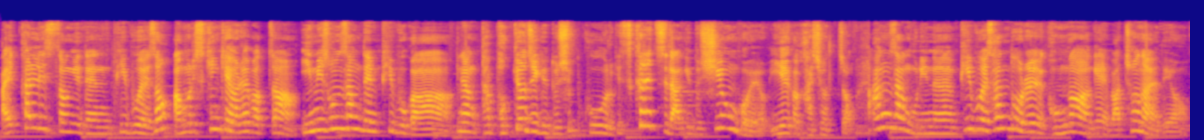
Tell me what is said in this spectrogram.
알칼리성이 된 피부에서 아무리 스킨케어를 해봤자 이미 손상된 피부가 그냥 다 벗겨지기도 쉽고 이렇게 스크래치 나기도 쉬운 거예요. 이해가 가셨죠? 항상 우리는 피부의 산도를 건강하게 맞춰 씻어놔야 돼요.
